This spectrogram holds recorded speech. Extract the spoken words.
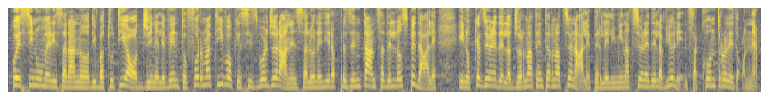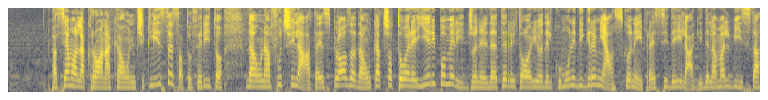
Questi numeri saranno dibattuti oggi nell'evento formativo che si svolgerà nel salone di rappresentanza dell'ospedale in occasione della giornata internazionale per l'eliminazione della violenza contro le donne. Passiamo alla cronaca. Un ciclista è stato ferito da una fucilata esplosa da un cacciatore ieri pomeriggio nel territorio del comune di Gremiasco, nei pressi dei laghi della Malvista.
